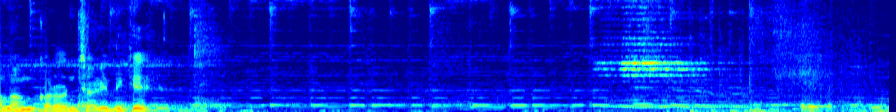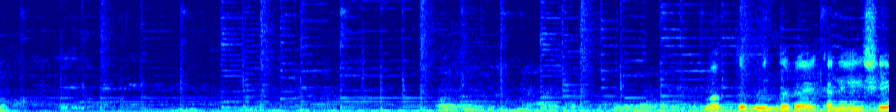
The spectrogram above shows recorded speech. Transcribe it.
অলঙ্করণ চারিদিকে। ভক্তবৃন্দরা এখানে এসে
